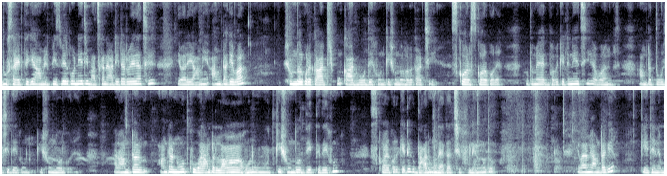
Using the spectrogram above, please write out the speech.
দু সাইড থেকে আমের পিস বের করে নিয়েছি, মাঝখানে আটিটা রয়ে গেছে। এবারে আমি আমটাকে এবার সুন্দর করে কাট, কাটবো, দেখুন কি সুন্দরভাবে কাটছি। স্কোয়ার স্কোয়ার করে। প্রথমে একভাবে কেটে নিয়েছি, আবার আমি আমটা তুলছি, দেখুন কি সুন্দর করে। আর আমটার আমটার নোদ খুব, আর আমটা লা, হলুদ, কি সুন্দর দেখতে, দেখুন। স্কোয়ার করে কেটে দারুণ দেখাচ্ছে ফুলের মতো। এবার আমি আমটাকে কেটে নেব।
